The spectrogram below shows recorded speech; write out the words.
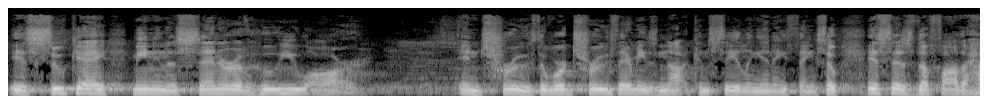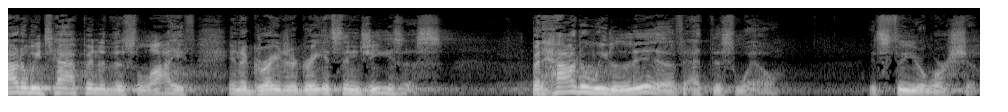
is suke, meaning the center of who you are in truth. The word truth there means not concealing anything. So it says the Father. How do we tap into this life in a greater degree? It's in Jesus. But how do we live at this well? It's through your worship.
